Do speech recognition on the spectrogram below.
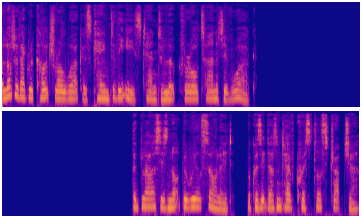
A lot of agricultural workers came to the East End to look for alternative work. The glass is not the real solid, because it doesn't have crystal structure.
